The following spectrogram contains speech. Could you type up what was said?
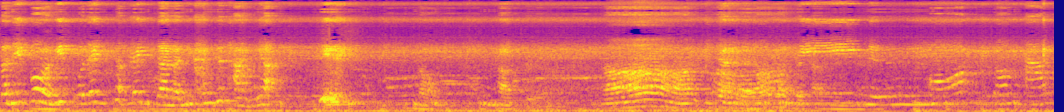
但你过你不认识认真了，你看这场呀。No，啊，啊，是这样的，然后再看。มองยูทัาเน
